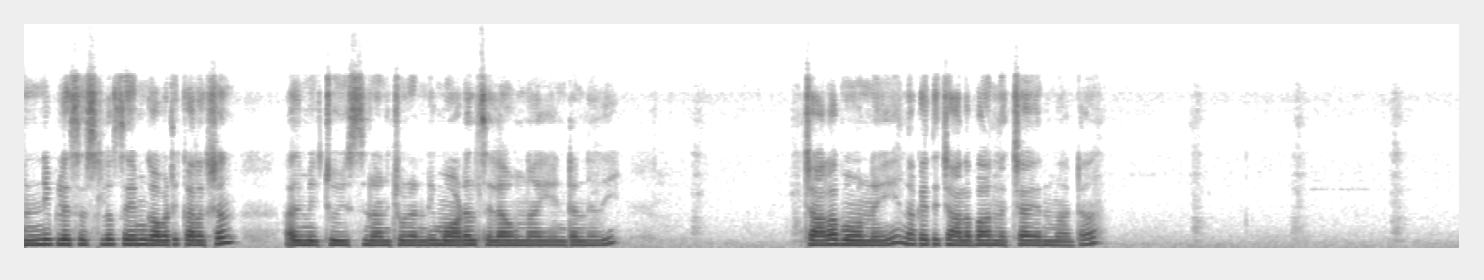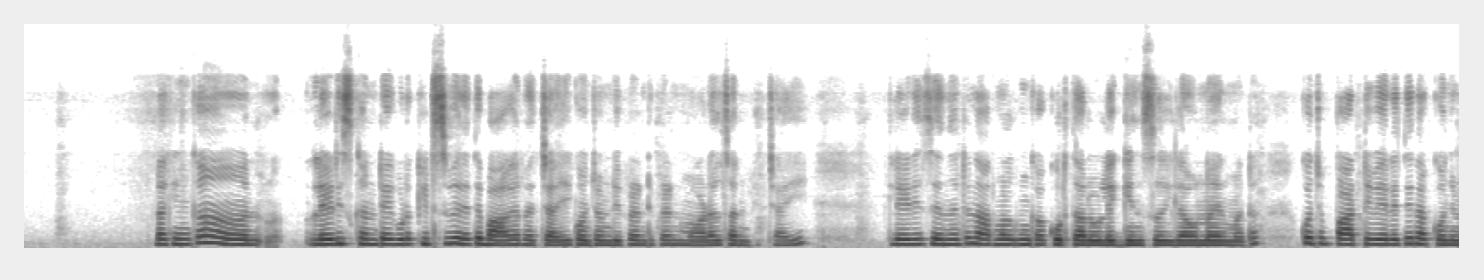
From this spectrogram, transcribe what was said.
అన్ని ప్లేసెస్లో సేమ్ కాబట్టి కలెక్షన్ అది మీకు చూపిస్తున్నాను. చూడండి మోడల్స్ ఎలా ఉన్నాయి ఏంటన్నది. చాలా బాగున్నాయి. నాకైతే చాలా బాగా నచ్చాయి అన్నమాట నాకు ఇంకా లేడీస్ కంటే కూడా కిడ్స్ వేర్ అయితే బాగా నచ్చాయి. కొంచెం డిఫరెంట్ డిఫరెంట్ మోడల్స్ అనిపించాయి. లేడీస్ ఏంటంటే నార్మల్ ఇంకా కుర్తాలు లెగ్గిన్స్ ఇలా ఉన్నాయన్నమాట. కొంచెం పార్టీ వేర్ అయితే నాకు కొంచెం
